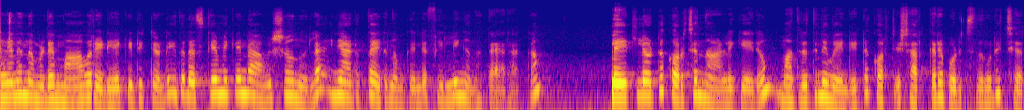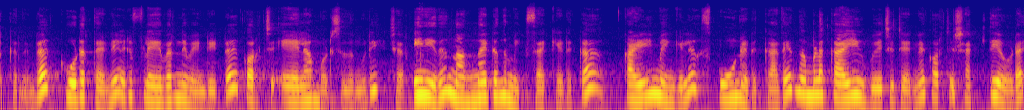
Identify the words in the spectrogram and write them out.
അങ്ങനെ നമ്മുടെ മാവ് റെഡിയാക്കിയിട്ടുണ്ട് ഇത് റെസ്റ്റ് ചെയ്യാൻ വെക്കേണ്ട ആവശ്യമൊന്നുമില്ല. ഇനി അടുത്തായിട്ട് നമുക്ക് ഇതിന്റെ ഫില്ലിംഗ് ഒന്ന് തയ്യാറാക്കാം. പ്ലേറ്റിലോട്ട് കുറച്ച് നാളികേരും മധുരത്തിന് വേണ്ടിയിട്ട് കുറച്ച് ശർക്കര പൊടിച്ചതും കൂടി ചേർക്കുന്നുണ്ട്. കൂടെ തന്നെ ഒരു ഫ്ലേവറിന് വേണ്ടിയിട്ട് കുറച്ച് ഏലാം പൊടിച്ചതും കൂടി ചേർക്കും. ഇനി ഇത് നന്നായിട്ടൊന്ന് മിക്സ് ആക്കി എടുക്കുക. കഴിയുമെങ്കിൽ സ്പൂൺ എടുക്കാതെ നമ്മളെ കൈ ഉപയോഗിച്ചിട്ട് തന്നെ കുറച്ച് ശക്തിയോടെ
